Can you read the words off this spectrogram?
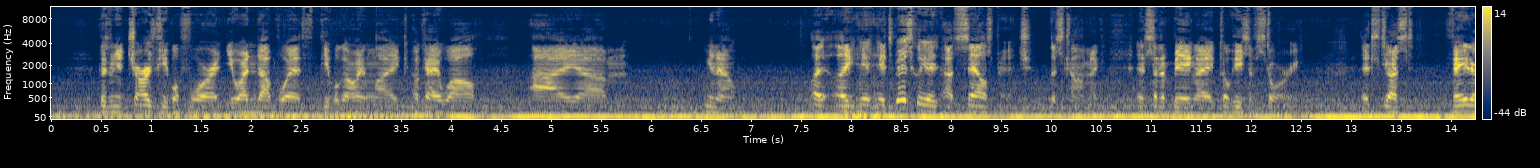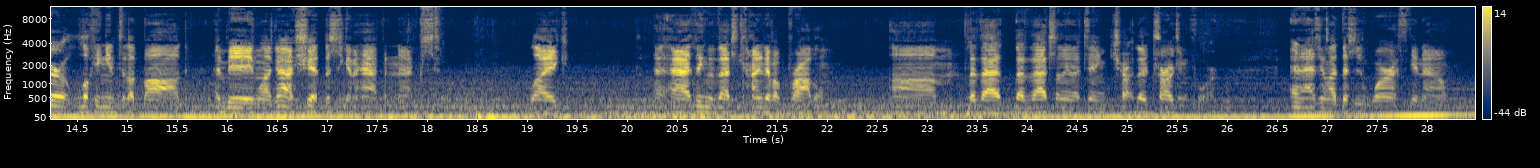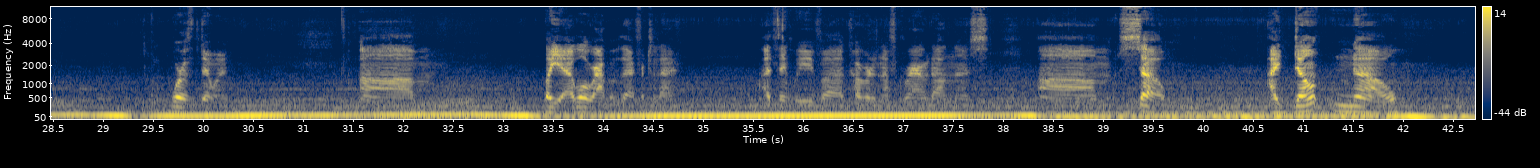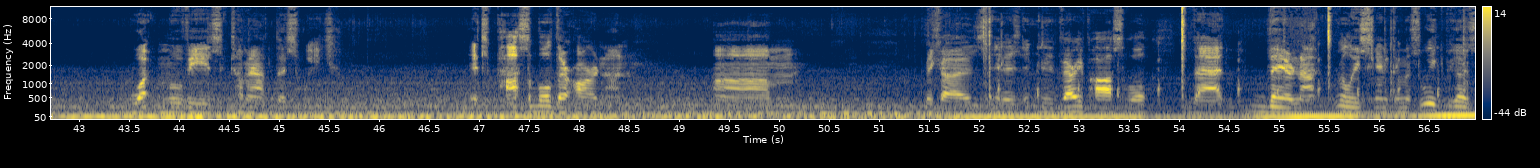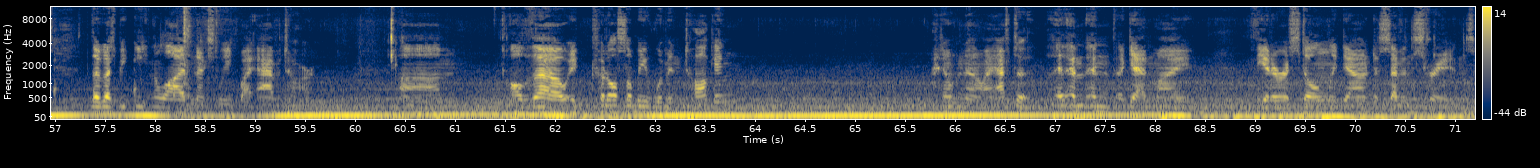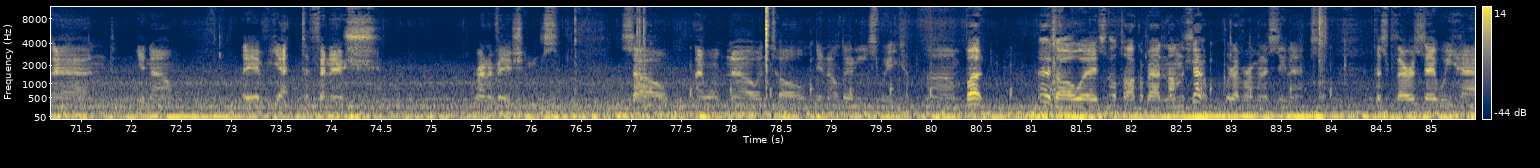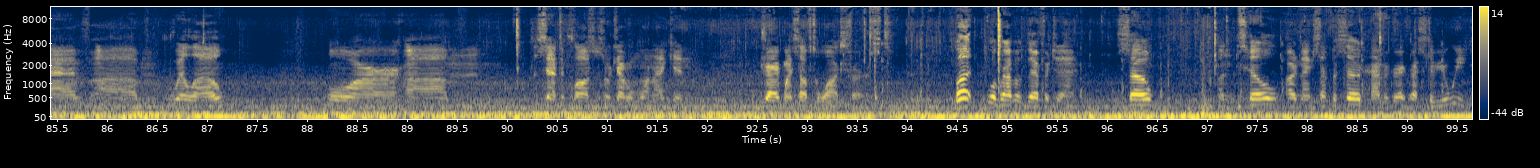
Because when you charge people for it, you end up with people going like, okay, well, I, um, you know, like, like it, it's basically a, a sales pitch. This comic, instead of being a cohesive story, it's just Vader looking into the bog and being like, ah, shit, this is gonna happen next. Like, I think that that's kind of a problem. Um, that that, that that's something being char- they're charging for, and acting like this is worth, you know, worth doing. Um, but yeah, we'll wrap up there for today. I think we've uh, covered enough ground on this. Um, so, I don't know what movies come out this week. It's possible there are none. Um, because it is, it is very possible that they're not releasing anything this week because they're going to be eaten alive next week by Avatar. Um, although it could also be women talking. I don't know. I have to. And, and, again, my theater is still only down to seven screens, and you know they have yet to finish renovations. So I won't know until you know later this week. Um, but as always, I'll talk about it on the show, whatever I'm going to see next. Because Thursday we have um, Willow or the Santa Clauses, whichever one I can drag myself to watch first. But we'll wrap up there for today. So until our next episode, have a great rest of your week.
